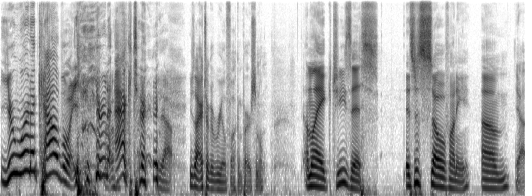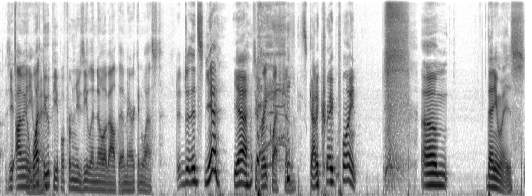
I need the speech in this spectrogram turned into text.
"You weren't a cowboy. You're an actor." yeah. He's like, "I took it real fucking personal." I'm like, Jesus, it's just so funny. Um, Yeah. I mean, what do people from New Zealand know about the American West? it's yeah, yeah. It's a great question. He's got a great point. Um. Anyways,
